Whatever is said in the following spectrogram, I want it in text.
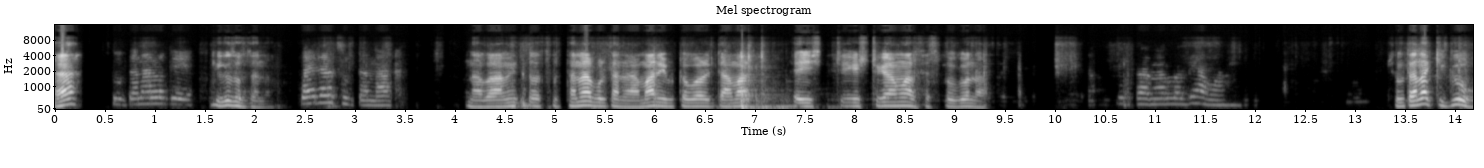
হ্যাঁ সুলতানার লগে কি কি চলছে না সুলতানা না বা আমি তো সুলতানা বলতে না আমার ইউটিউবার এটা আমার এই ইনস্টাগ্রাম আর ফেসবুকও না সুলতানার লগে আমার সুলতানা কি কি হব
